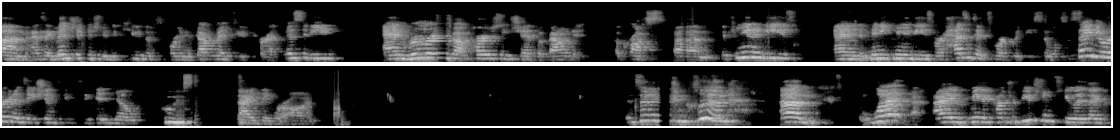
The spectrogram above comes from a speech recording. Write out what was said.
Um, as I mentioned, she was accused of supporting the government due to her ethnicity, and rumors about partisanship abounded across um, the communities, and many communities were hesitant to work with these civil society organizations because they didn't know whose side they were on. And so to conclude, um, what I've made a contribution to is I've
